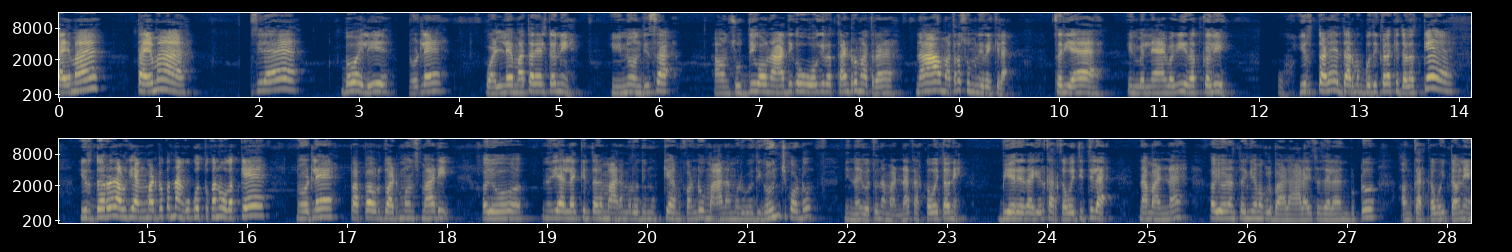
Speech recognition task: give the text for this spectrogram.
ಟೈಮ ಟೈಮ ಬೋಯ್ಲಿ ನೋಡ್ಲೆ, ಒಳ್ಳೆ ಮಾತಾಡ ಹೇಳ್ತಾನೆ ಇನ್ನೊಂದು ದಿವಸ ಅವ್ನ ಸುದ್ದಿಗೆ ಅವ್ನು ಆದಿಗೆ ಹೋಗಿರೋದು ಕಂಡ್ರೆ ಮಾತ್ರ. ನಾ ಮಾತ್ರ ಸುಮ್ಮನೆ ಇರಕ್ಕಿಲ್ಲ ಸರಿಯಾ? ಇನ್ಮೇಲೆ ನ್ಯಾಯವಾಗಿ ಇರೋದು ಕಲಿ. ಇರ್ತಾಳೆ ಧರ್ಮ ಬದುಕಳಕ್ಕೆ ಕಳಕಿದ್ದಳಕ್ಕೆ ಇರ್ದಾರೆ ಅವ್ರಿಗೆ ಹೆಂಗೆ ಮಾಡ್ಬೇಕು ನಂಗೂ ಗೊತ್ತುಕೊಂಡು ಹೋಗೋಕ್ಕೆ. ನೋಡ್ಲೆ, ಪಾಪ ಅವ್ರು ದೊಡ್ಡ ಮನ್ಸು ಮಾಡಿ, ಅಯ್ಯೋ, ಎಲ್ಲಕ್ಕಿಂತ ಮಾನ ಮರುದಿ ಮುಖ್ಯ ಅನ್ಕೊಂಡು, ಮಾನ ಮರುದಿಗೆ ಹಂಚ್ಕೊಂಡು, ನಿನ್ನ ಇವತ್ತು ನಮ್ಮ ಅಣ್ಣ ಕರ್ಕೊ ಬೇರೆ ಬೇರೆದಾಗಿರೋ ಕರ್ಕೊ ಹೋಯ್ತಿತ್ತಿಲ್ಲ ನಮ್ಮ ಅಣ್ಣ, ಅಯ್ಯೋ, ನನ್ನ ತಂಗಿ ಮಗಳು ಭಾಳ ಹಾಳಾಯ್ತದಲ್ಲ ಅಂದ್ಬಿಟ್ಟು ಅವ್ನು ಕರ್ಕ ಹೋಯ್ತಾವನೆ.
